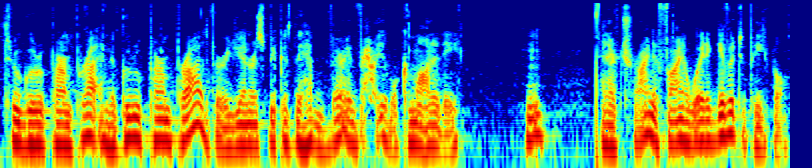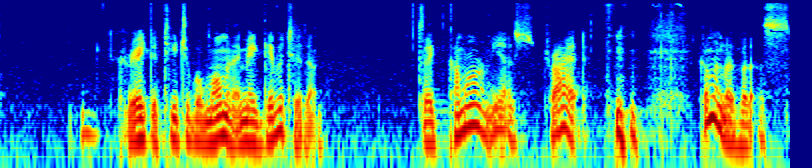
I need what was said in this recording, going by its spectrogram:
through Guru Parampara. And the Guru Parampara is very generous because they have very valuable commodity. Hmm? And they're trying to find a way to give it to people. Create the teachable moment, they may give it to them. Say, come on, yes, try it. come and live with us.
